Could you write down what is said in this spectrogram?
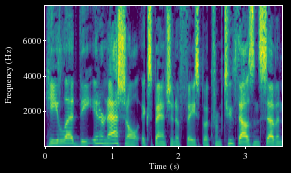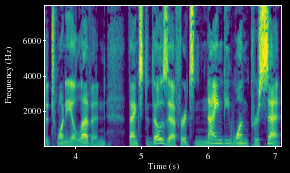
He led the international expansion of Facebook from 2007 to 2011. Thanks to those efforts, 91 percent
